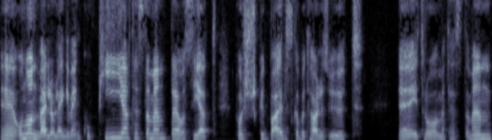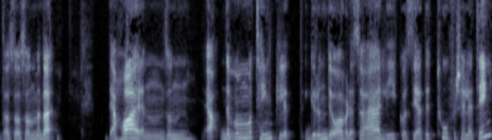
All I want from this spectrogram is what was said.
Eh, og noen velger å legge ved en kopi av testamentet og si at forskudd på arv skal betales ut eh, i tråd med testament, altså sånn. Men da, jeg har en sånn Ja, det, man må tenke litt grundig over det, så jeg liker å si at det er to forskjellige ting.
